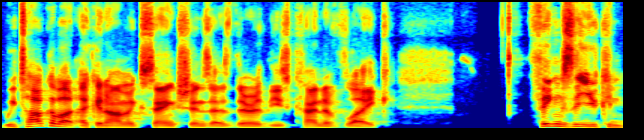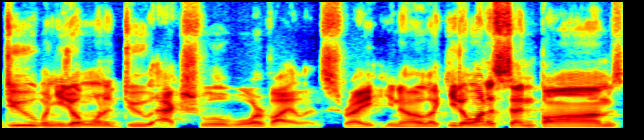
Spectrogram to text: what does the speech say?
we talk about economic sanctions as there are these kind of like things that you can do when you don't want to do actual war violence, right? You know, like you don't want to send bombs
